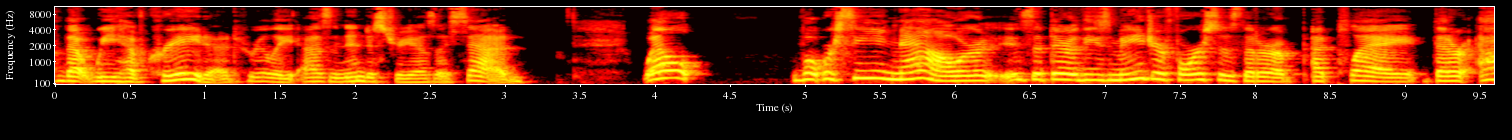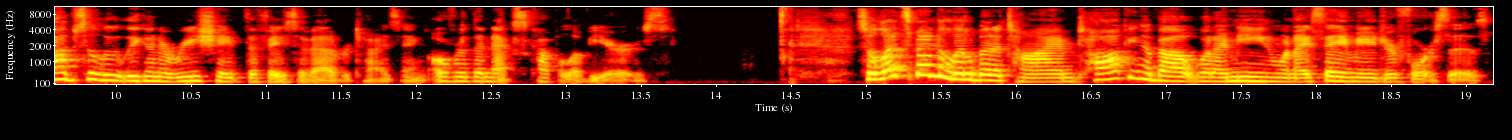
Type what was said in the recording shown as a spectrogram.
that we have created, really, as an industry, as I said? Well, what we're seeing now is that there are these major forces that are at play that are absolutely going to reshape the face of advertising over the next couple of years. So let's spend a little bit of time talking about what I mean when I say major forces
